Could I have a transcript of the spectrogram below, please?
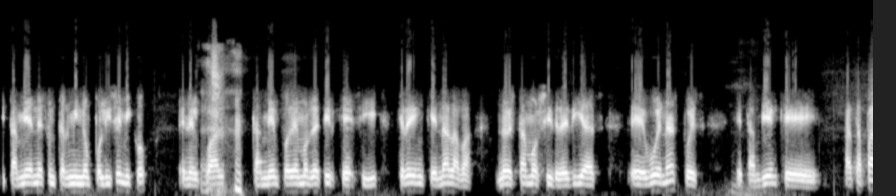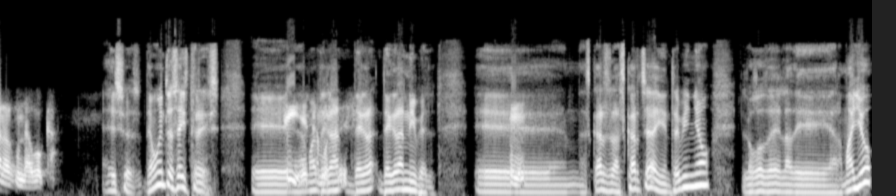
y también es un término polisémico, en el cual también podemos decir que si creen que en Álava no estamos sidrerías eh, buenas, pues que también que a tapar alguna boca. Eso es. De momento 6-3. Eh, además de gran, de, gran, nivel. Eh, la Escarcha y Entreviño, luego de la de Aramayo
